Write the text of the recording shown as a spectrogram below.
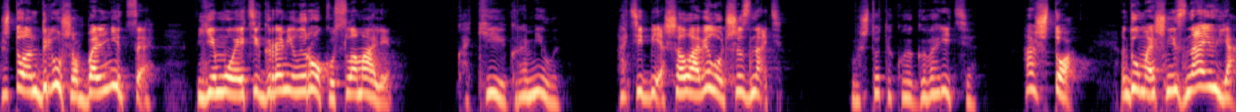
что Андрюша в больнице! Ему эти громилы руку сломали!» «Какие громилы?» «А тебе, шалаве, лучше знать!» «Вы что такое говорите?» «А что? Думаешь, не знаю я?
